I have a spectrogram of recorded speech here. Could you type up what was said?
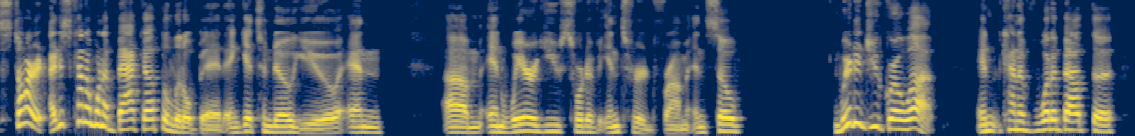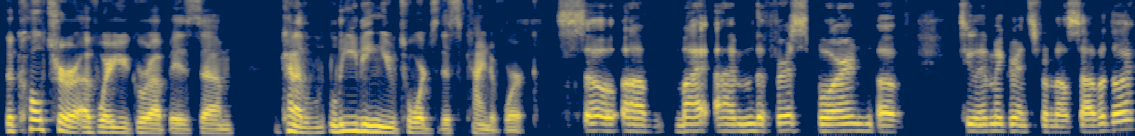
start i just kind of want to back up a little bit and get to know you and um and where you sort of entered from and so where did you grow up and kind of what about the the culture of where you grew up is um kind of leading you towards this kind of work so um my i'm the firstborn of two immigrants from el salvador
